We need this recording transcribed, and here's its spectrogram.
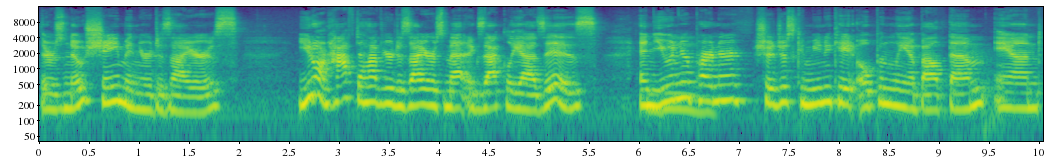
There's no shame in your desires. You don't have to have your desires met exactly as is. And you and your hmm. partner should just communicate openly about them and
